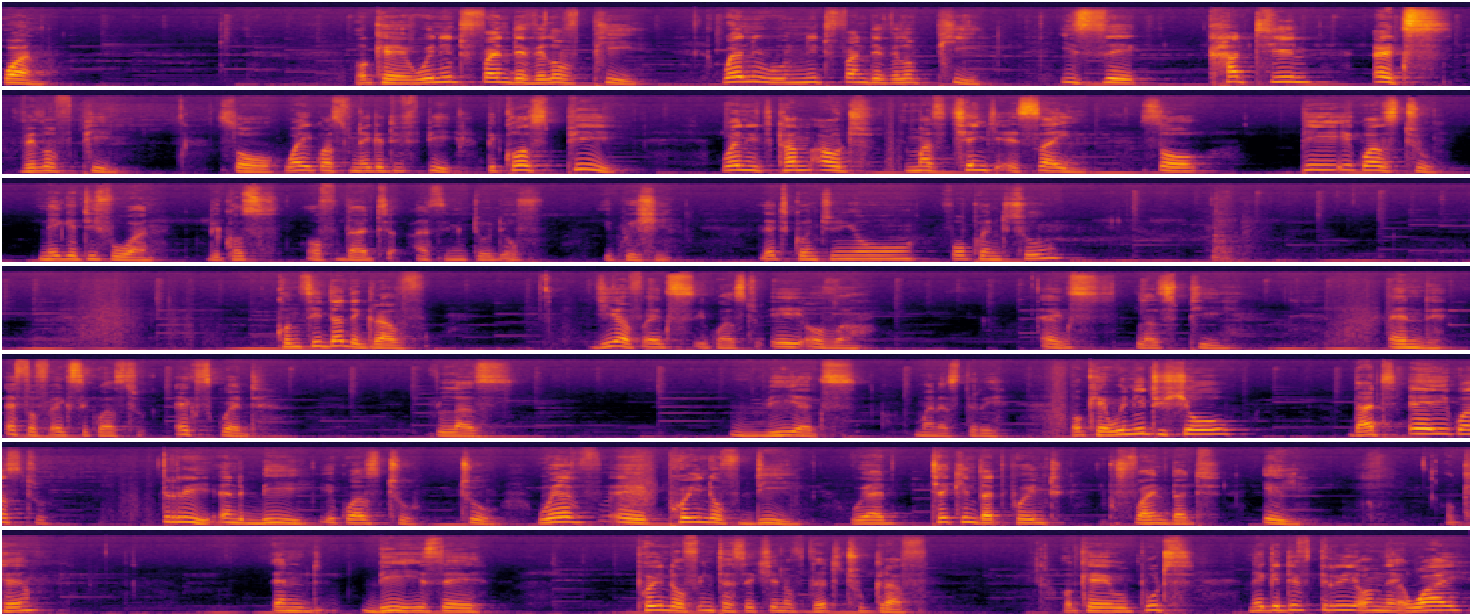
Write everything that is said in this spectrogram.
1 okay we need to find the value of p. When we need to find the value of p is the cutting x value of p. So y equals to negative p? Because p when it come out you must change a sign. So p equals to negative 1 because of that asymptote of equation. Let's continue 4.2 consider the graph. G of x equals to a over x plus p. And f of x equals to x squared plus bx minus 3 okay we need to show that a equals to 3 and b equals to 2 we have a point of d. We are taking that point to find that a. Okay? And b is a point of intersection of that two graph. Okay we put negative 3 on the y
